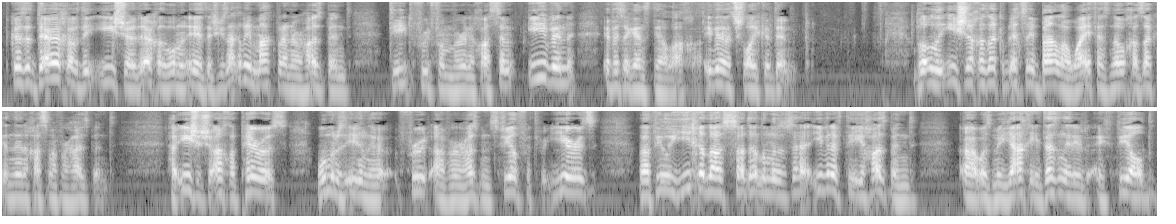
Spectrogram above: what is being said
Because the derech of the isha, the derech of the woman is that she's not going to be makbar on her husband to eat fruit from her nechasim, even if it's against the halacha, even if it's shloika din. But a wife has no chazak in the nechasim of her husband. Ha'isha she'achla peros, woman who's eating the fruit of her husband's field for three years. Even if the husband uh, was miyachi, designated a field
